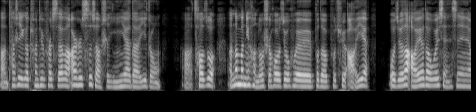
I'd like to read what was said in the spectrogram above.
嗯，它是一个 twenty four seven 二十四小时营业的一种啊操作啊，那么你很多时候就会不得不去熬夜。我觉得熬夜的危险性，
